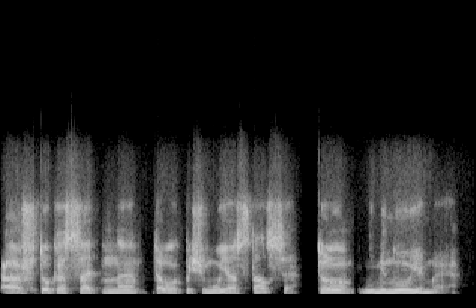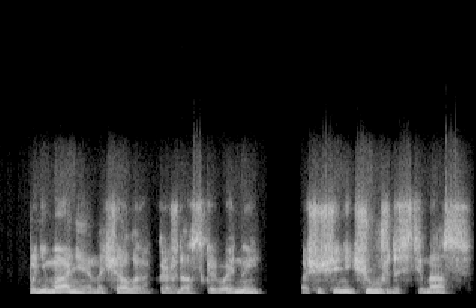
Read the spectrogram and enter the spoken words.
А что касательно того, почему я остался, то неминуемое понимание начала гражданской войны ощущение чуждости нас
